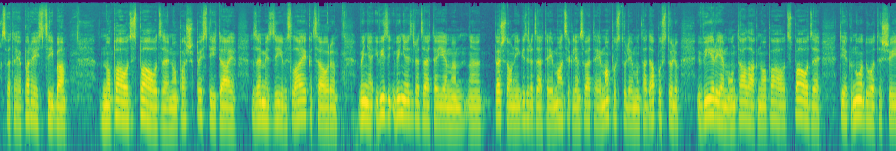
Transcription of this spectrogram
svētajā pareizcībā no paudzes paudzē, no paša pestītāja zemes dzīves laika caur viņa, viņa izredzētajiem personīgi izredzētajiem mācekļiem, svētajiem apustuļiem un tādu apustuļu vīriem un tālāk no paudzes paudzē tiek nodota šī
